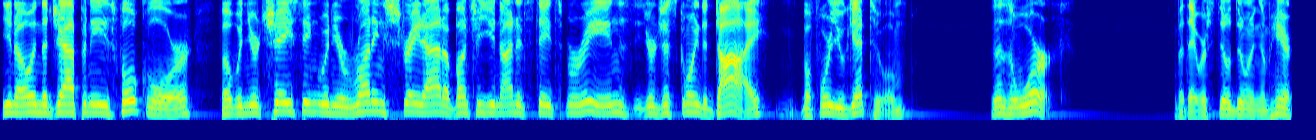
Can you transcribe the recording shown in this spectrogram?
you know in the japanese folklore but when you're chasing when you're running straight at a bunch of united states marines you're just going to die before you get to them it doesn't work. But they were still doing them here.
